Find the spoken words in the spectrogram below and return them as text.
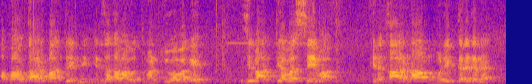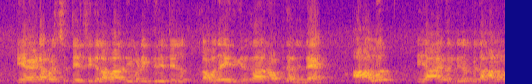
අපහසුතාවටපත් වෙන්නේ. ඒ නිසා සභාපතිතුමන් කිව්වා වගේ විශේෂම අත්‍යවශ්‍ය සේවා කියන කාරණාව මූලික කරගෙන ඒ අයට අවශ්‍ය තෙල් ටික ලබා දීමට ඉදිරියේ තෙල් කවදා එයිද කියන කාරණාව අපි දන්නේ නැහැ. ආවොත් ඒ ආයතන ටික ප්‍රධානම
